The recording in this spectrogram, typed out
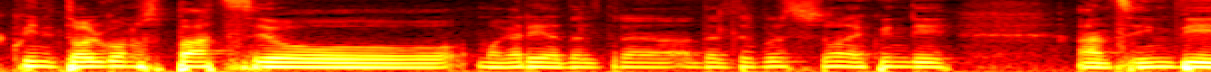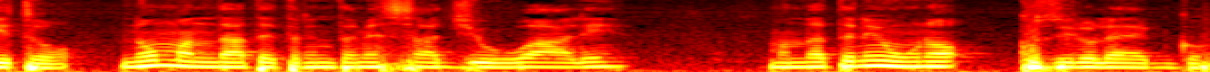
quindi tolgono spazio magari ad, altra- ad altre persone, quindi anzi invito, non mandate 30 messaggi uguali, mandatene uno così lo leggo.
